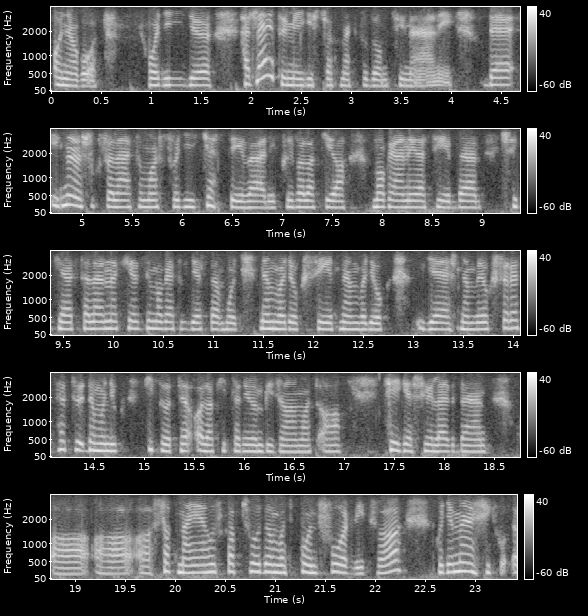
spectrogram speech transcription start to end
anyagot, hogy így, hát lehet, hogy mégiscsak meg tudom csinálni, de itt nagyon sokszor látom azt, hogy így ketté válik, hogy valaki a magánéletében sikertelennek érzi magát, úgy értem, hogy nem vagyok szép, nem vagyok ügyes, nem vagyok szerethető, de mondjuk ki tudta alakítani önbizalmat a céges életben, a, a, a szakmájához kapcsolódom, vagy pont fordítva, hogy a másik ö,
